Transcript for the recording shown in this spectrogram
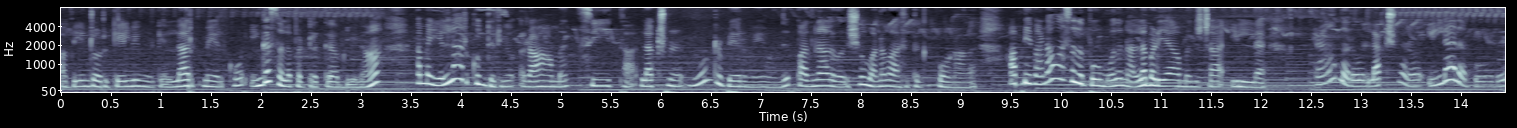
அப்படின்ற ஒரு கேள்வி உங்களுக்கு எல்லாருக்குமே இருக்கும். எங்கே சொல்லப்பட்டிருக்கு அப்படின்னா நம்ம எல்லாருக்கும் தெரியும் ராமர் சீதா லக்ஷ்மணன் மூன்று பேருமே வந்து பதினாலு வருஷம் வனவாசத்துக்கு போனாங்க. அப்படி வனவாசத்துக்கு போகும்போது நல்லபடியாக அமைஞ்சிச்சா? இல்லை. ராமரோ லக்ஷ்மணோ இல்லாத போது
